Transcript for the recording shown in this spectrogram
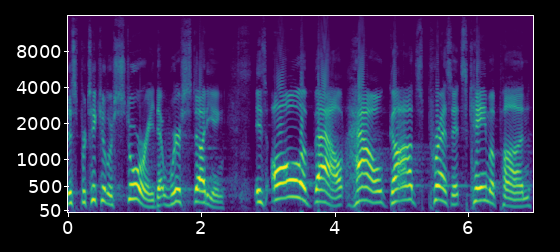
this particular story that we're studying, is all about how God's presence came upon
